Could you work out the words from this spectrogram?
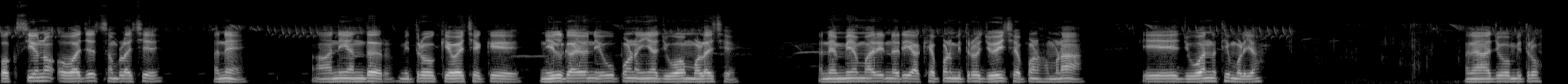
પક્ષીઓનો અવાજ જ સંભળાય છે. અને આની અંદર મિત્રો કહેવાય છે કે નીલગાયોને એવું પણ અહીંયા જોવા મળે છે. અને મેં મારી નરી આંખે પણ મિત્રો જોઈ છે, પણ હમણાં એ જોવા નથી મળ્યા. અને આ જુઓ મિત્રો,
